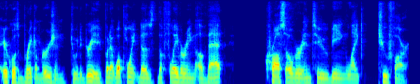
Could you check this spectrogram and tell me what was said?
air quotes break immersion to a degree, but at what point does the flavoring of that cross over into being like too far?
